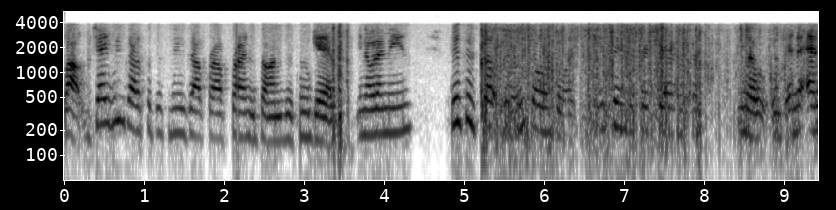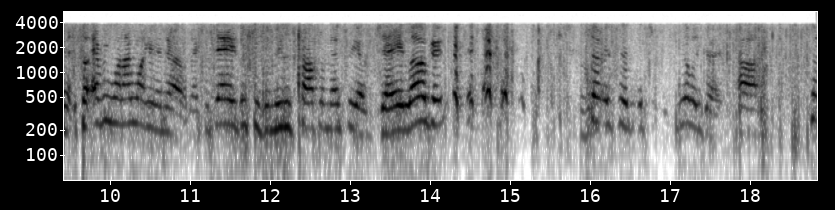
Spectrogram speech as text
wow, Jay. We've got to put this news out for our friends on this and give. You know what I mean? This is so this is so important. These things that they're sharing with us, you know, and and so everyone, I want you to know that today this is the news complimentary of Jay Logan. so it's a, it's really good. Uh, so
